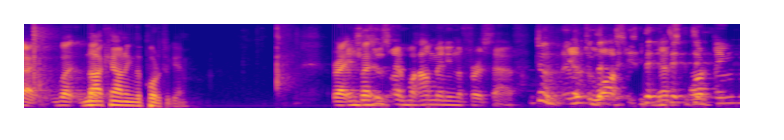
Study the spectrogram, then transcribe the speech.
all right, but, not but counting the Porto game. right, And but Jesus had how many in the first half? dude, He had two the- losses. the- He had the- the- Sporting.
